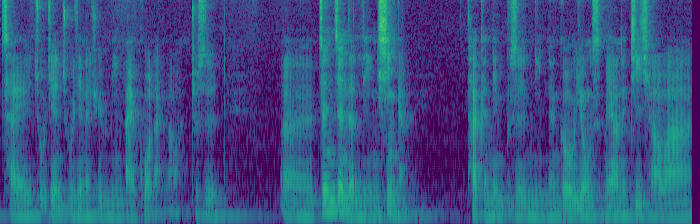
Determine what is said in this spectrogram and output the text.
才逐渐逐渐的去明白过来啊，就是呃，真正的灵性啊，它肯定不是你能够用什么样的技巧啊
